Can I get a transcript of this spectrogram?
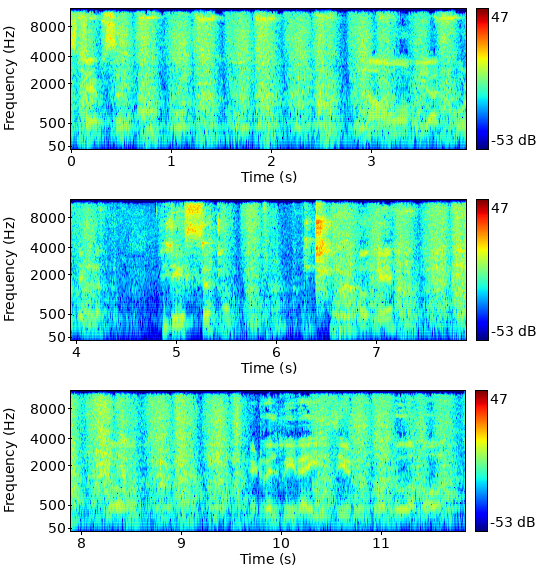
steps. Now we are sporting this. Okay. So it will be very easy to go to above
